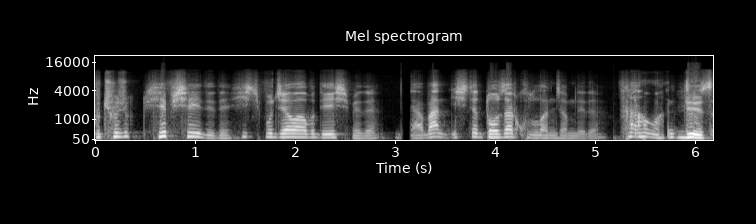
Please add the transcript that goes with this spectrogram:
Bu çocuk hep şey dedi. Hiç bu cevabı değişmedi. Ya ben işte dozer kullanacağım dedi. Tamam mı? Düz.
